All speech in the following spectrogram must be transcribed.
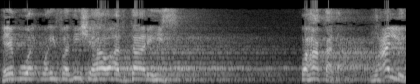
Hebu wahifadhishe hawa adhkari hizi. Wa hakadha muallim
